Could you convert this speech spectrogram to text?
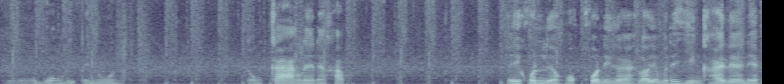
โอ้โหวง บีบไปนู่น ตรงกลางเลยนะครับ เฮ้ย คนเหลือหกคนเองเหรอ เรายังไม่ได้ยิงใครเลยเนี่ย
